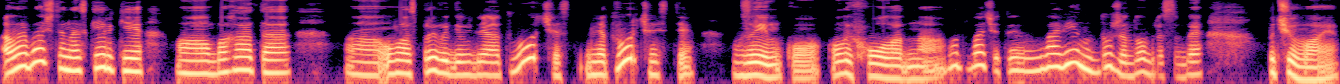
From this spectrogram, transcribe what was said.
Але бачите, наскільки багато у вас приводів для творчості, для творчості взимку, коли холодно. От бачите, він дуже добре себе почуває.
